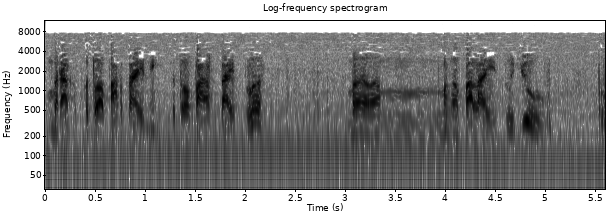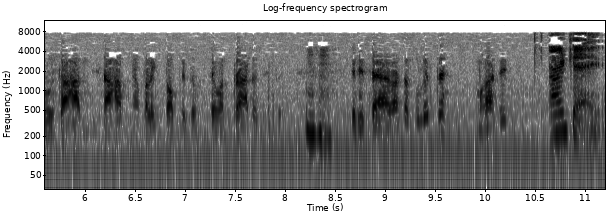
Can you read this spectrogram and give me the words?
merangkap ketua partai ini, ketua partai plus mem- mengepalai tujuh perusahaan saham yang paling top itu, Seven Brothers itu. Mhm. Jadi saya rasa sulit deh. Makasih. Oke,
